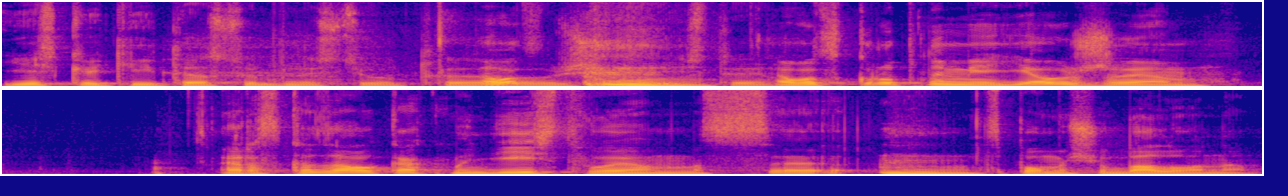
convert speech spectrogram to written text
есть какие-то особенности вот, э, а вот, действия? А вот с крупными я уже рассказал, как мы действуем с, с помощью баллона.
